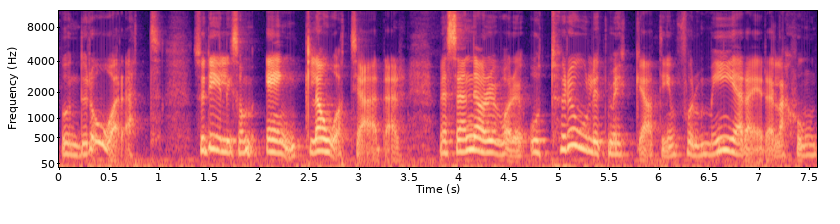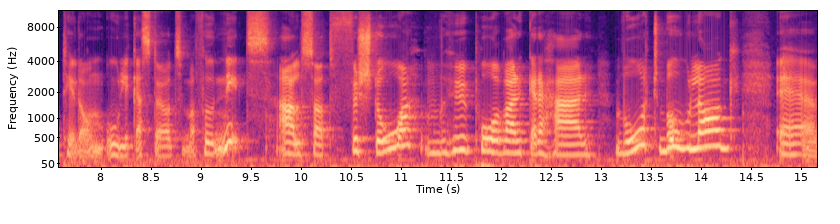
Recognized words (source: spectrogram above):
under året. Så det är liksom enkla åtgärder. Men sen har det varit otroligt mycket att informera i relation till de olika stöd som har funnits. Alltså att förstå hur påverkar det här vårt bolag? Eh,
